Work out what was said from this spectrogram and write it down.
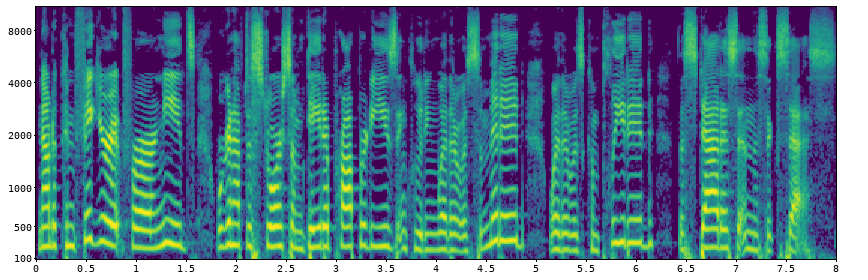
Now to configure it for our needs, we're going to have to store some data properties, including whether it was submitted, whether it was completed, the status, and the success.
